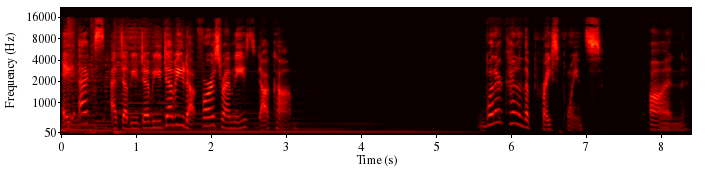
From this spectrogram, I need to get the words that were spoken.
A X, at www.forestremedies.com. What are kind of the price points on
